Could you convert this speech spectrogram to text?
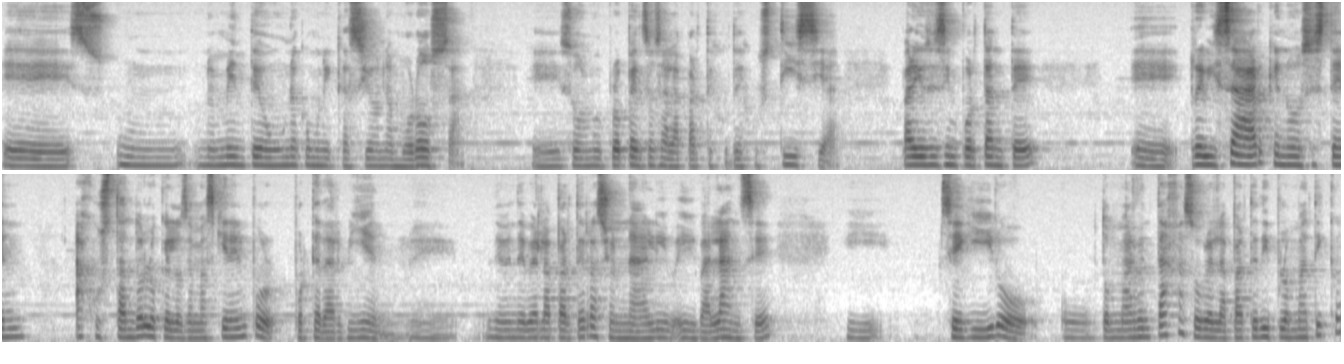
es una mente o una comunicación amorosa, eh, son muy propensos a la parte de justicia. Para ellos es importante eh, revisar que no se estén ajustando lo que los demás quieren por, quedar bien. Eh, deben de ver la parte racional y, balance y seguir o, tomar ventaja sobre la parte diplomática,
